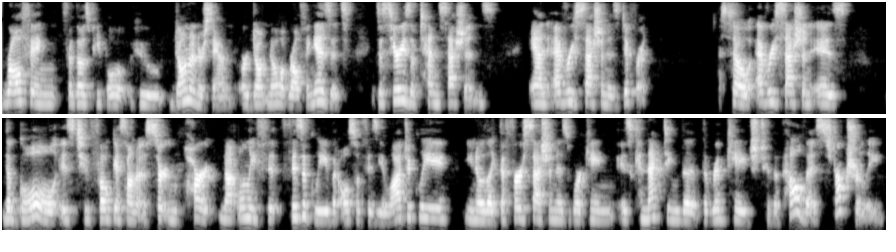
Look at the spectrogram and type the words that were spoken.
Rolfing, for those people who don't understand or don't know what Rolfing is, it's it's a series of 10 sessions and every session is different. So every session is the goal is to focus on a certain part, not only f- physically, but also physiologically. You know, like the first session is working, is connecting the, the rib cage to the pelvis structurally.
